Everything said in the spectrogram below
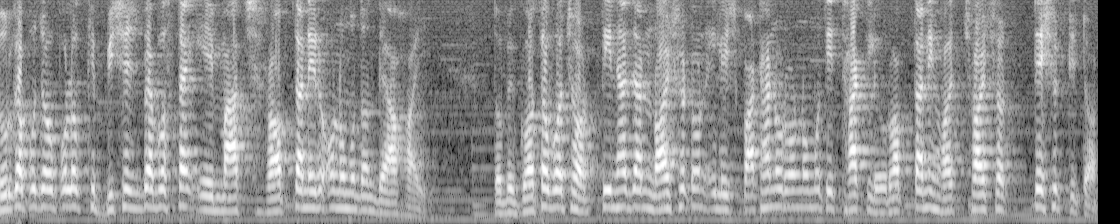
দুর্গাপূজা উপলক্ষে বিশেষ ব্যবস্থায় এই মাছ রপ্তানির অনুমোদন দেওয়া হয়। তবে গত বছর তিন হাজার নয়শো টন ইলিশ পাঠানোর অনুমতি থাকলেও রপ্তানি হয় ছয়শো তেষট্টি টন।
